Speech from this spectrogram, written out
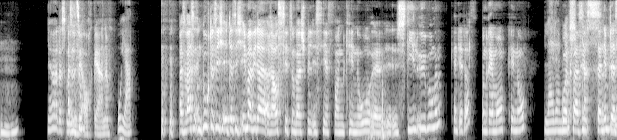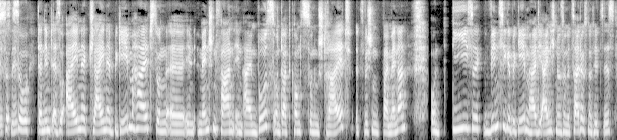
Mhm. Ja, das machen also wir auch gerne. Oh ja. Also was ein Buch, das ich, das ich immer wieder rausziehe, zum Beispiel, ist hier von Queneau äh, Stilübungen. Kennt ihr das? Von Raymond Queneau? Leider nicht. Quasi, da nimmt er so, so, da nimmt er so eine kleine Begebenheit, so ein äh, Menschen fahren in einem Bus und dort kommt es zu einem Streit äh, zwischen bei Männern und diese winzige Begebenheit, die eigentlich nur so eine Zeitungsnotiz ist,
